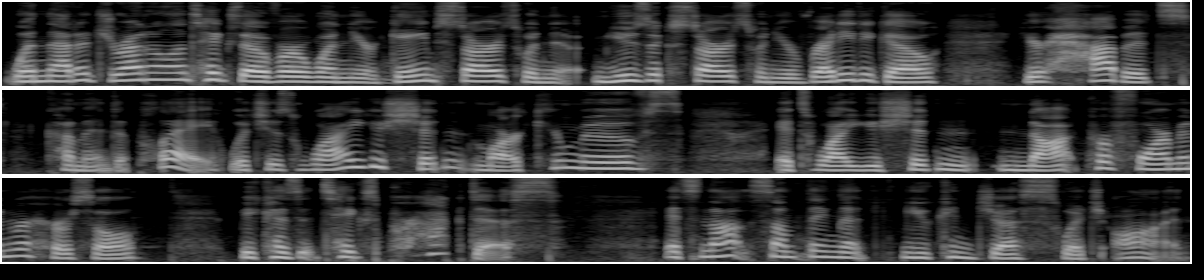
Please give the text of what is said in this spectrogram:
When that adrenaline takes over, when your game starts, when the music starts, when you're ready to go, your habits come into play, which is why you shouldn't mark your moves. It's why you shouldn't not perform in rehearsal because it takes practice. It's not something that you can just switch on.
